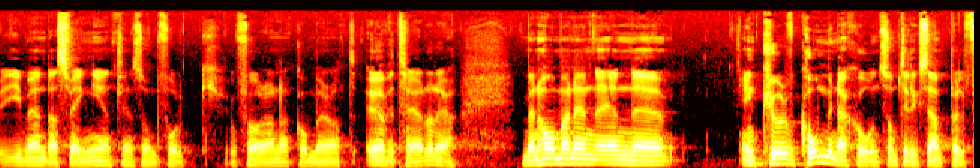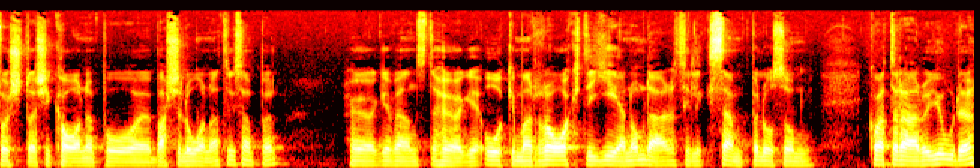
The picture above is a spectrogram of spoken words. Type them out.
i vända sväng egentligen som folk och förarna kommer att överträda det. Men har man en, en, eh, en kurvkombination som till exempel första chikanen på eh, Barcelona till exempel. Höger, vänster, höger. Åker man rakt igenom där till exempel då som Quattararo gjorde.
